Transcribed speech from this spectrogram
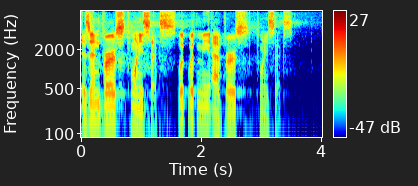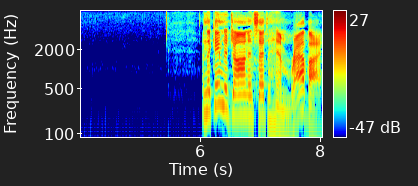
is in verse 26. Look with me at verse 26. And they came to John and said to him, Rabbi,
